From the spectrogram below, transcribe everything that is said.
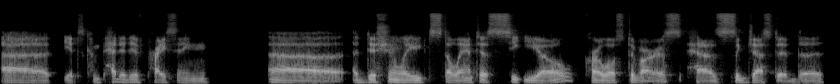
uh, its competitive pricing uh, additionally, Stellantis CEO Carlos Tavares has suggested the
